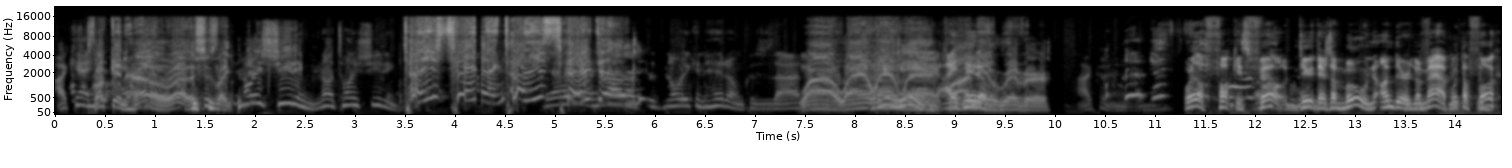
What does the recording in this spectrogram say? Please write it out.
I can't. Fucking Tony. hell! Wow, this is like. Tony's cheating. No, Tony's cheating. Tony's cheating! Tony's Yeah, yeah, no, 'cause nobody can hit him because he's that. Wow, wah, What do wah, wah. I hit me a him. river. I couldn't hit him. Where the fuck is Phil? Dude, there's a moon under the map. What the fuck?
